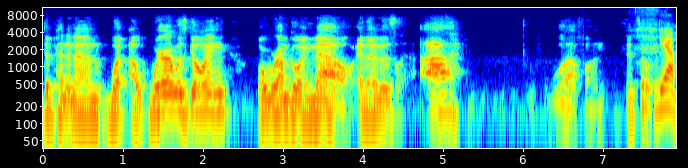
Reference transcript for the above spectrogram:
dependent on what I, where I was going or where I'm going now? And then it's like ah, we'll have fun. It's okay. Yeah,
